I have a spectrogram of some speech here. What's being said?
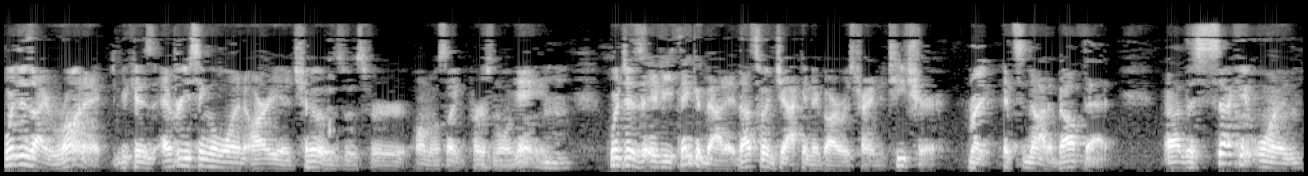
which is ironic because every single one Arya chose was for almost like personal gain. Which is, if you think about it, that's what Jaqen H'ghar was trying to teach her. Right. It's not about that. Uh, the second one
